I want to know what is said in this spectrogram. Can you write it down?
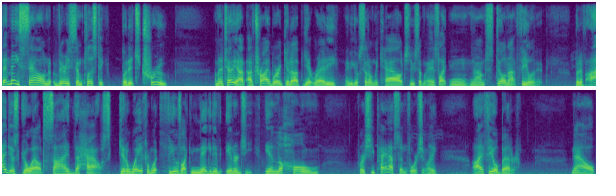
That may sound very simplistic, but it's true. I'm going to tell you, I've, I've, tried where I get up, get ready, maybe go sit on the couch, do something, and it's like, mm, no, I'm still not feeling it. But if I just go outside the house, get away from what feels like negative energy in the home where she passed, unfortunately, I feel better. Now,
